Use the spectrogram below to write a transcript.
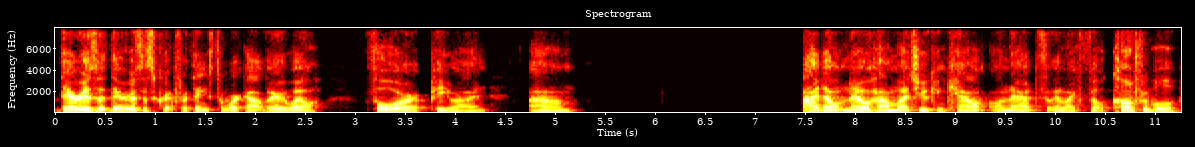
there is a there is a script for things to work out very well for Perine. Um, I don't know how much you can count on that so, and like feel comfortable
